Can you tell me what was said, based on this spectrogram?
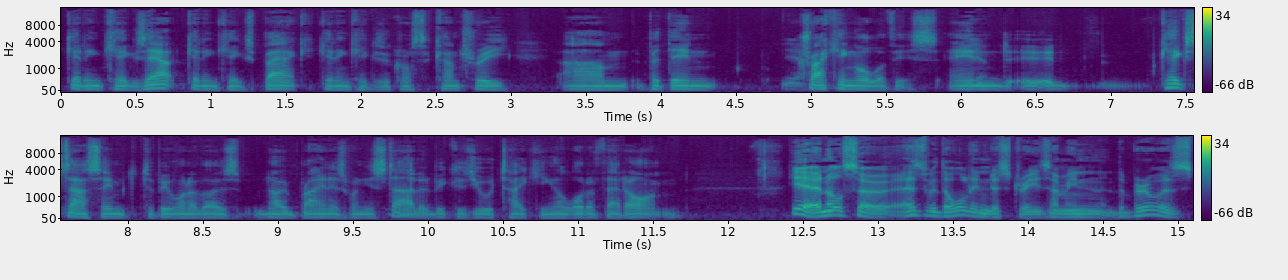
getting kegs out, getting kegs back, getting kegs across the country, um, but then Yeah. tracking all of this. And it, Kegstar seemed to be one of those no-brainers when you started because you were taking a lot of that on. Yeah, and also as with all industries, I mean, the brewers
